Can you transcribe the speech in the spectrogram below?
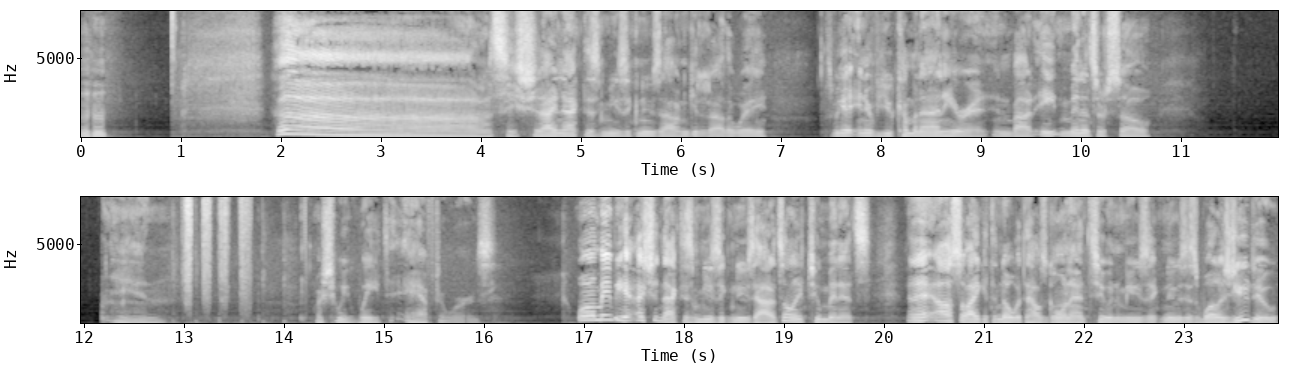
Mm-hmm. Ah, let's see. Should I knock this music news out and get it out of the way? So we got an interview coming on here in about eight minutes or so. And or should we wait afterwards? Well, maybe I should knock this music news out. It's only two minutes, and also I get to know what the hell's going on too in the music news as well as you do.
